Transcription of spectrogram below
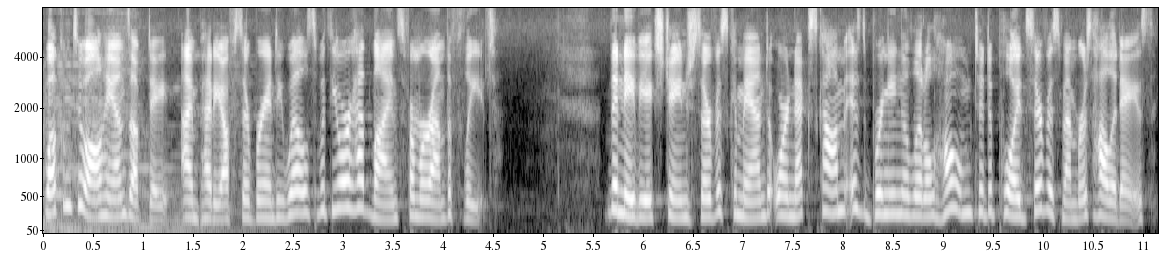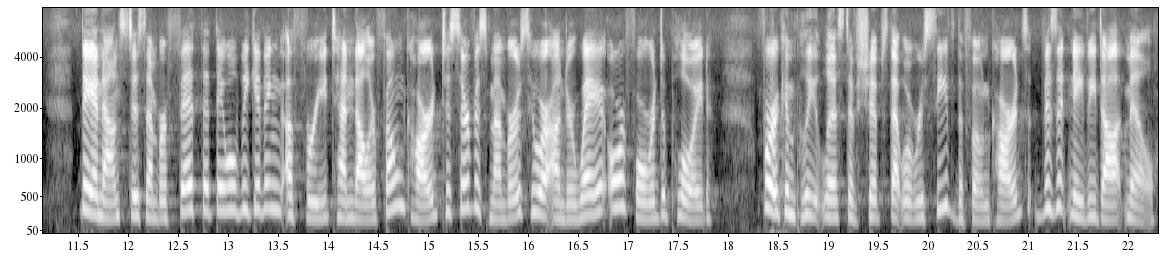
Welcome to All Hands Update. I'm Petty Officer Brandy Wills with your headlines from around the fleet. The Navy Exchange Service Command, or NEXCOM, is bringing a little home to deployed service members' holidays. They announced December 5th that they will be giving a free $10 phone card to service members who are underway or forward deployed. For a complete list of ships that will receive the phone cards, visit Navy.mil.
